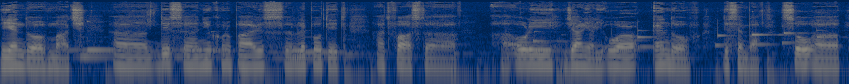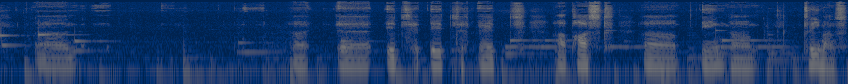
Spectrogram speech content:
the end of March, this new coronavirus reported at first uh, early January or end of December. So uh, uh, uh, uh it it it passed in um, three months.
